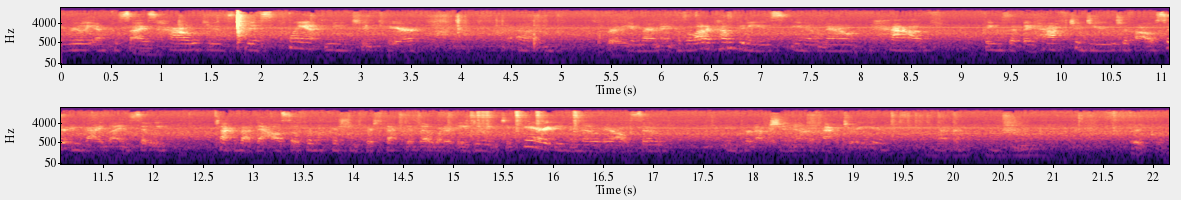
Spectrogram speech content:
we really emphasize how does this plant need to care um, for the environment? Because a lot of companies, you know, now have things that they have to do to follow certain guidelines. So we talk about that also from a Christian perspective, though, what are they doing to care, even though they're also in production or a factory or whatever. Very cool.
